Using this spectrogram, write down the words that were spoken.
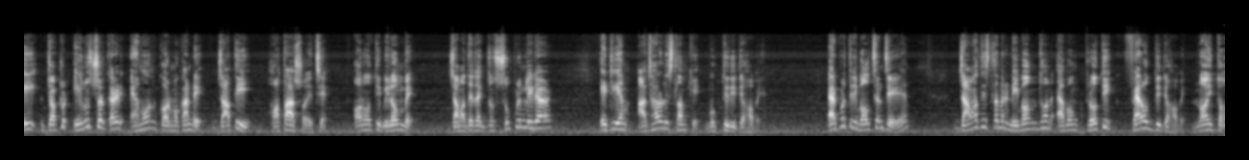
এই ডক্টর ইউনুস সরকারের এমন কর্মকাণ্ডে জাতি হতাশ হয়েছে, অনতি বিলম্বে। জামাতের একজন সুপ্রিম লিডার এটিএম আজহারুল ইসলামকে মুক্তি দিতে হবে। এরপর তিনি বলছেন যে, জামাত ইসলামের নিবন্ধন এবং প্রতীক ফেরত দিতে হবে, নয়তো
